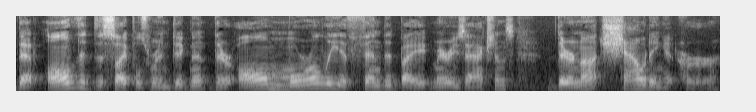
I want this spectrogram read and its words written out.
that all the disciples were indignant. They're all morally offended by Mary's actions. They're not shouting at her,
